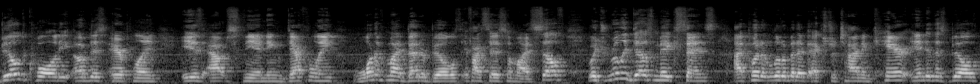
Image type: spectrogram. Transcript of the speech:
build quality of this airplane is outstanding. Definitely one of my better builds, if I say so myself, which really does make sense. I put a little bit of extra time and care into this build,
